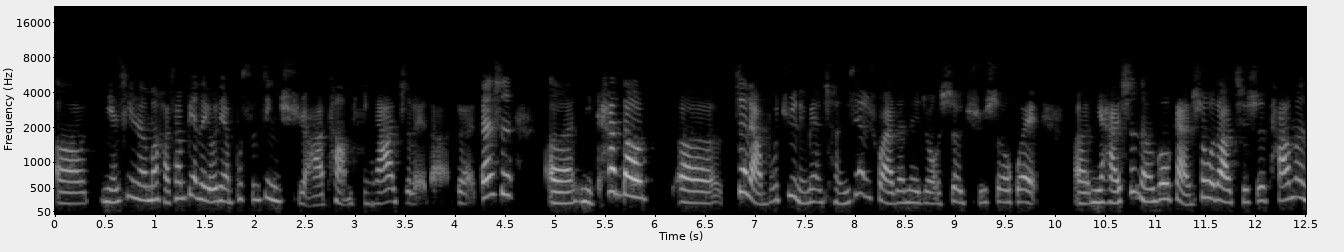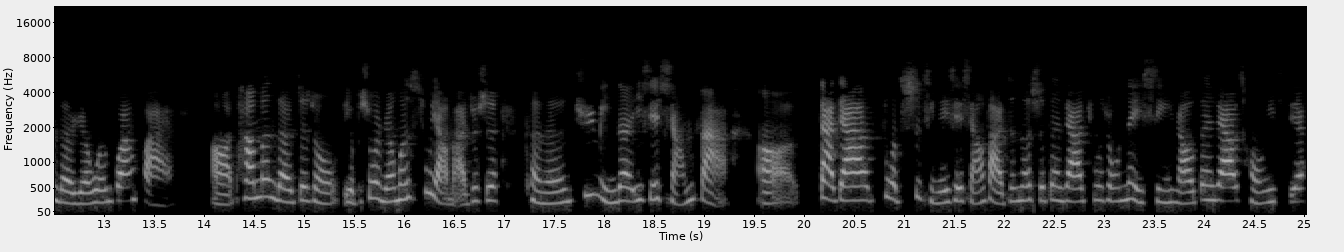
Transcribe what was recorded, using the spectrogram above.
呃，年轻人们好像变得有点不思进取啊，躺平啊之类的。对，但是呃，你看到呃这两部剧里面呈现出来的那种社区社会，呃，你还是能够感受到其实他们的人文关怀啊，他们的这种也不说人文素养吧，就是可能居民的一些想法啊，大家做事情的一些想法真的是更加注重内心，然后更加从一些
